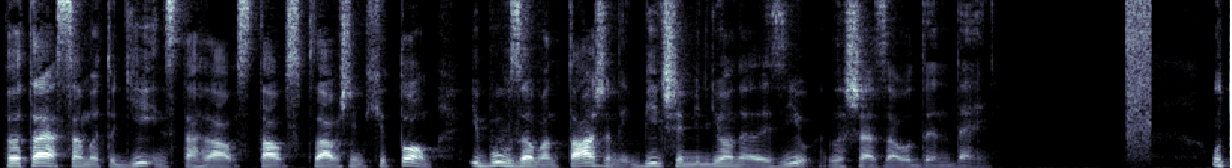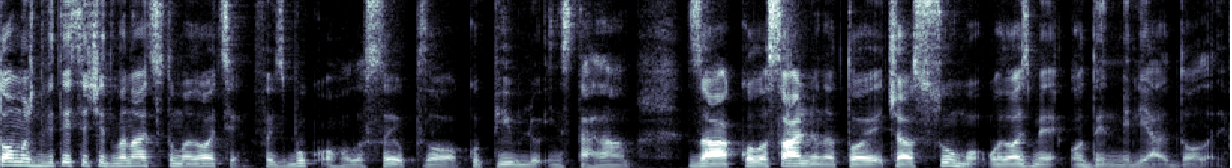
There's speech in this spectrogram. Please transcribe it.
Проте саме тоді Instagram став справжнім хітом і був завантажений більше мільйона разів лише за один день. У тому ж 2012 році Facebook оголосив про купівлю Instagram за колосальну на той час суму у розмірі 1 мільярд доларів.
